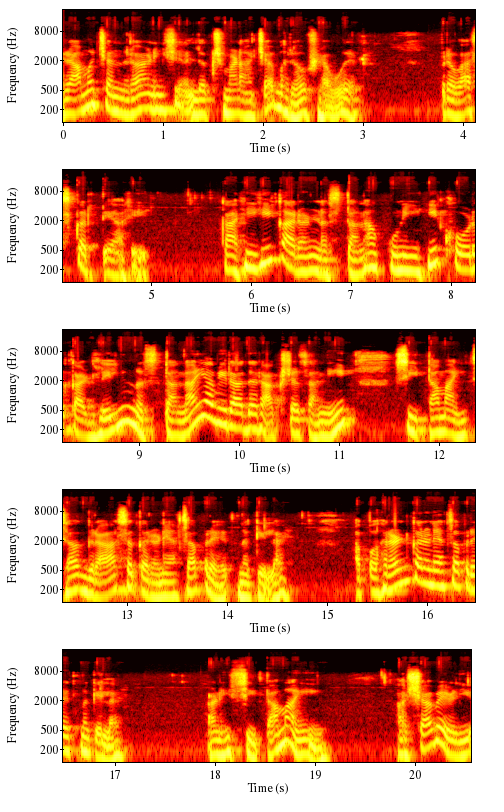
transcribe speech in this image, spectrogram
रामचंद्र आणि श- लक्ष्मणाच्या भरवशावर प्रवास करते आहे. काहीही कारण नसताना कुणीही खोड काढलेली नसताना या विराध राक्षसांनी सीतामाईचा ग्रास करण्याचा प्रयत्न केला आहे अपहरण करण्याचा प्रयत्न केला आहे आणि सीतामाई अशा वेळी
